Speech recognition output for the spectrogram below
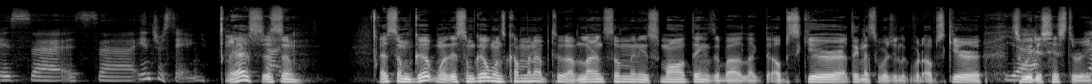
Is uh, it's uh, interesting. Yes, there's some there's some good ones. There's some good ones coming up too. I've learned so many small things about like the obscure. I think that's the word you're looking for. The obscure Yeah. Swedish history,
